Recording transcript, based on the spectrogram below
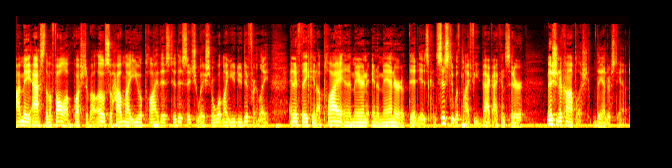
I may ask them a follow up question about, oh, so how might you apply this to this situation, or what might you do differently? And if they can apply it in a manner in a manner that is consistent with my feedback, I consider mission accomplished. They understand.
